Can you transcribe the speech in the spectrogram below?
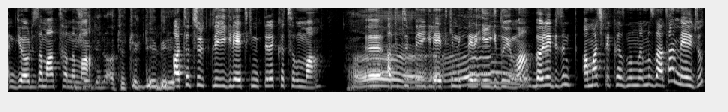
Hani gördüğü zaman Bir tanıma. şeyden Atatürk diye biri. Atatürk'le ilgili etkinliklere katılma, Ha. e, Atatürk'le ilgili etkinliklere ilgi duyma. Böyle bizim amaç ve kazanımlarımız zaten mevcut.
